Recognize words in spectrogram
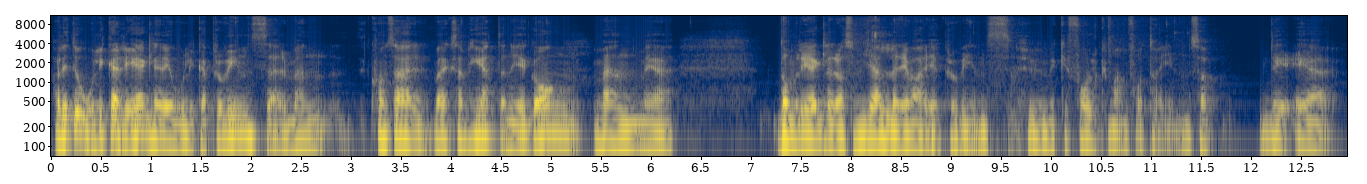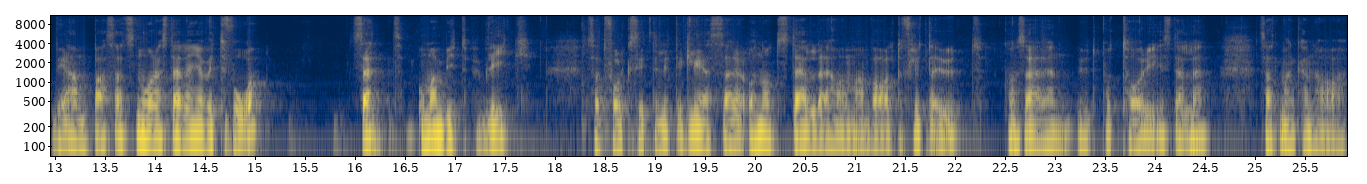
har lite olika regler i olika provinser. Men konsertverksamheten är igång. Men med de regler som gäller i varje provins. Hur mycket folk man får ta in. Så det är, det är anpassats. Några ställen gör vi två sätt om man byter publik. Så att folk sitter lite glesare och något ställe har man valt att flytta ut konserten ut på ett torg istället. Så att man kan ha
